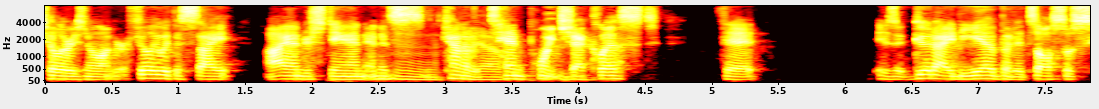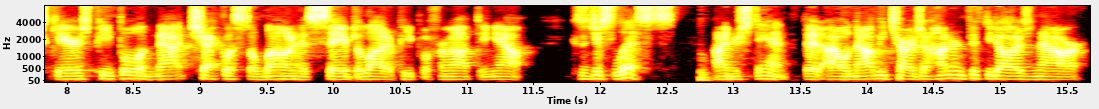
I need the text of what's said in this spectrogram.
Artillery is no longer affiliated with the site. I understand, and it's Mm, kind of yeah. a ten point checklist that is a good idea, but it's also scares people. And that checklist alone has saved a lot of people from opting out because it just lists. I understand that I will now be charged $150 an hour,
